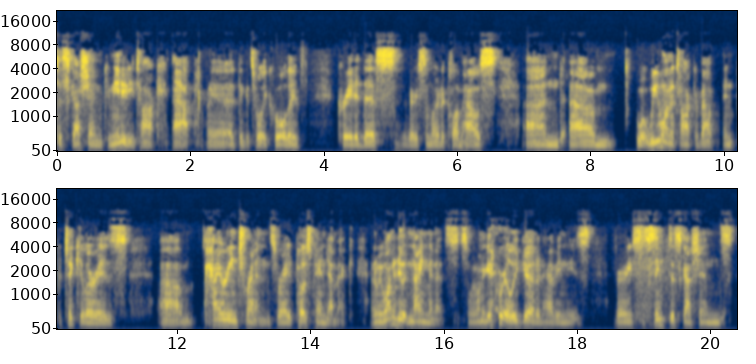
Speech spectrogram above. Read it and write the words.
discussion, community talk app. I, I, think it's really cool. They've created this very similar to Clubhouse. And um, what we want to talk about in particular is um, hiring trends, right? Post pandemic. And we want to do it in nine minutes. So we want to get really good at having these very succinct discussions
